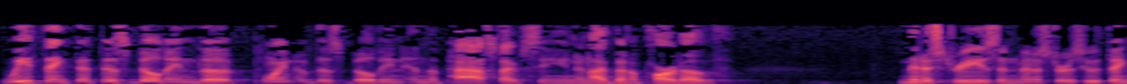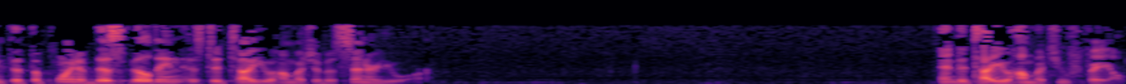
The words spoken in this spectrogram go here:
We think that this building, the point of this building in the past I've seen and I've been a part of, ministries and ministers who think that the point of this building is to tell you how much of a sinner you are. And to tell you how much you fail.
